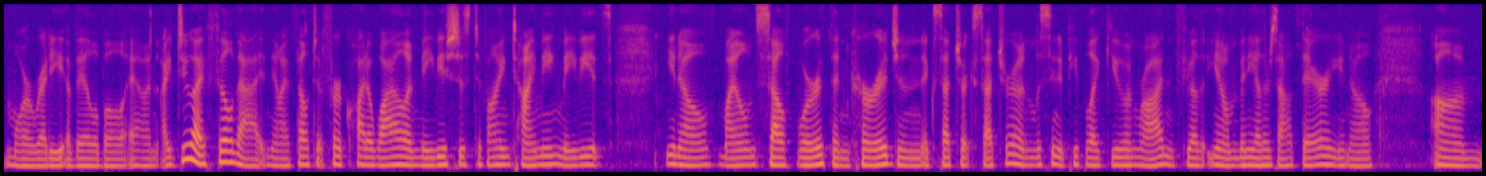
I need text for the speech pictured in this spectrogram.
more ready available. And I do, I feel that. You know, I felt it for quite a while, and maybe it's just divine timing. Maybe it's, you know, my own self worth and courage and et cetera, et cetera. And listening to people like you and Rod and a few other, you know, many others out there, you know, um,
